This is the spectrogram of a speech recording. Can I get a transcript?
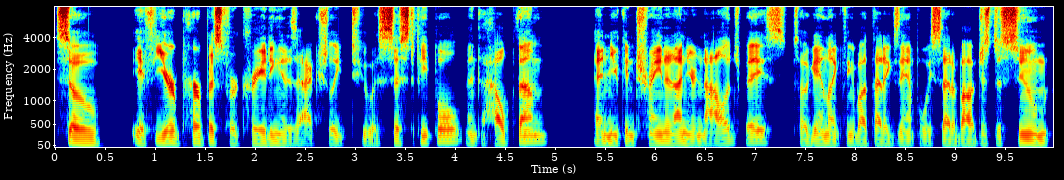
so if your purpose for creating it is actually to assist people and to help them, and you can train it on your knowledge base. So again, like think about that example we said about just assume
